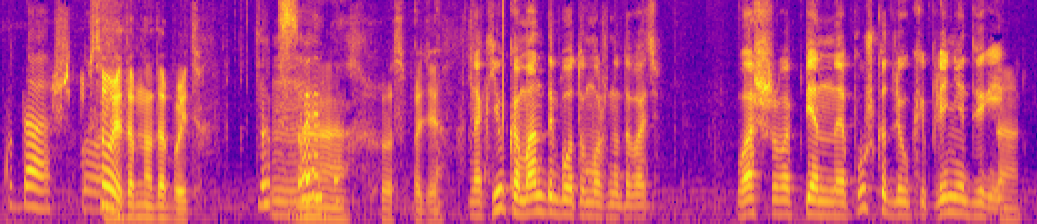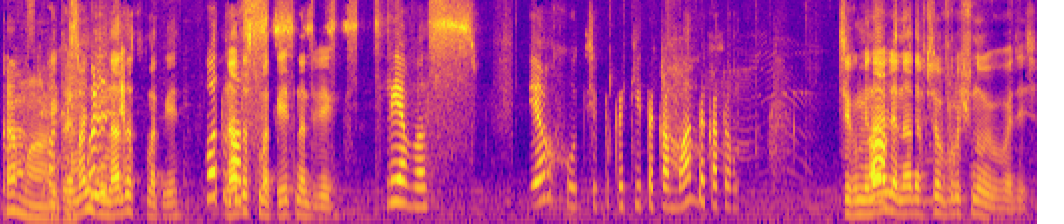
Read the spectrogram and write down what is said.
Куда, что? Псоидом надо быть. Ну, а, господи. На Q команды боту можно давать. Вашего пенная пушка для укрепления дверей. Так, команда. команде надо смотреть. Вот надо смотреть на дверь. Слева сверху, типа какие-то команды, которые. В терминале а... надо все вручную выводить.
